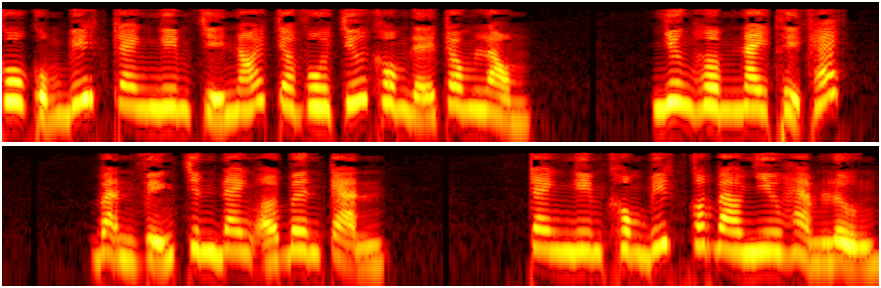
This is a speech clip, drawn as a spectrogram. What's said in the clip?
Cô cũng biết Trang Nghiêm chỉ nói cho vui chứ không để trong lòng. Nhưng hôm nay thì khác. Bành Viễn Chinh đang ở bên cạnh. Trang Nghiêm không biết có bao nhiêu hàm lượng.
